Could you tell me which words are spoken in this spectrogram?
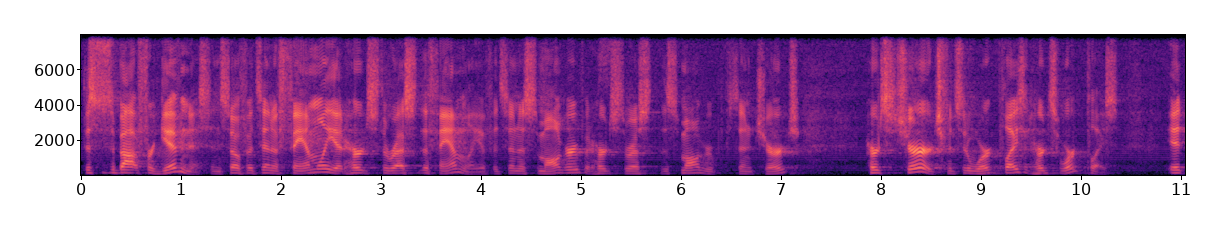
this is about forgiveness. And so if it's in a family, it hurts the rest of the family. If it's in a small group, it hurts the rest of the small group. If it's in a church, hurts church. If it's in a workplace, it hurts workplace. It,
